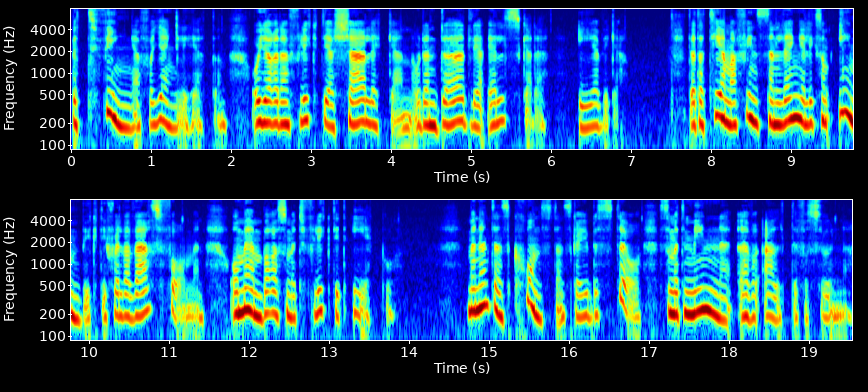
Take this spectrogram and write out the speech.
betvinga förgängligheten och göra den flyktiga kärleken och den dödliga älskade eviga. Detta tema finns sedan länge liksom inbyggt i själva versformen, om än bara som ett flyktigt eko. Men inte ens konsten ska ju bestå som ett minne över allt det försvunna.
